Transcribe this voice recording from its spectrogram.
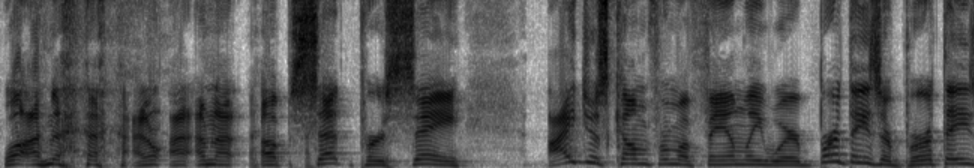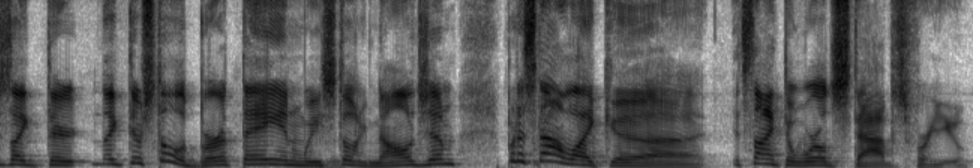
Well, I'm not, I don't. I'm not upset per se. I just come from a family where birthdays are birthdays. Like they're like they're still a birthday, and we still acknowledge them. But it's not like uh, it's not like the world stops for you.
